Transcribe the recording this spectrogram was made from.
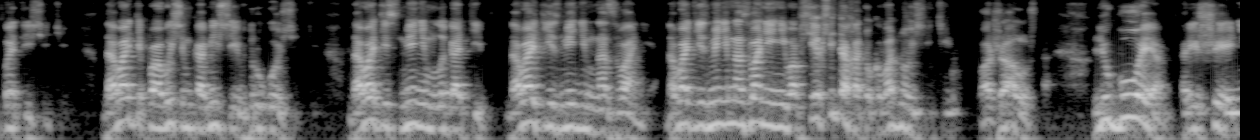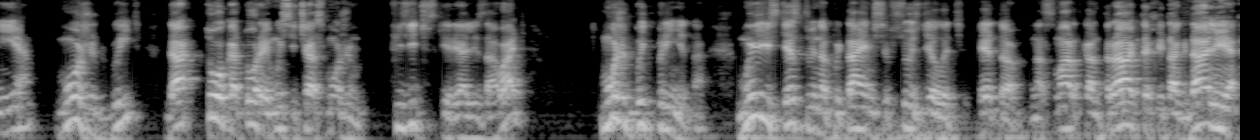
в этой сети. Давайте повысим комиссии в другой сети. Давайте сменим логотип. Давайте изменим название. Давайте изменим название не во всех сетях, а только в одной сети. Пожалуйста. Любое решение может быть, да, то, которое мы сейчас можем физически реализовать, может быть принято. Мы, естественно, пытаемся все сделать это на смарт-контрактах и так далее.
